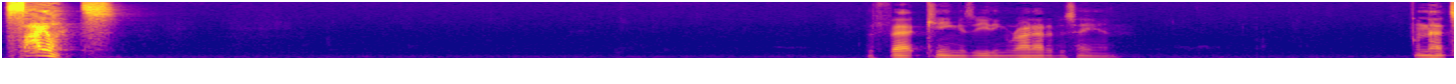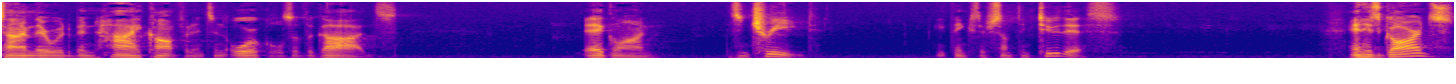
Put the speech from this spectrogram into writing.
Silence! The fat king is eating right out of his hand. In that time, there would have been high confidence in oracles of the gods. Eglon is intrigued. He thinks there's something to this. And his guards,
